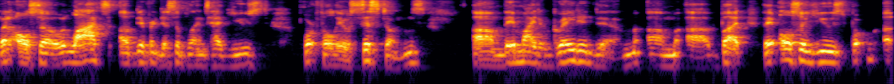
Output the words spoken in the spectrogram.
but also lots of different disciplines have used portfolio systems. Um, they might have graded them, um, uh, but they also used uh,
